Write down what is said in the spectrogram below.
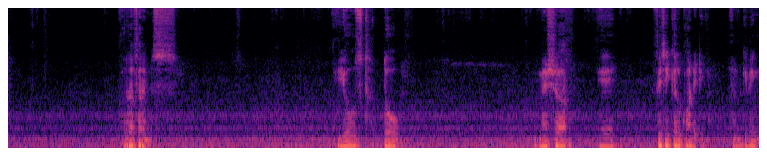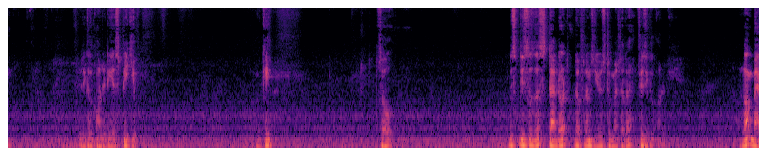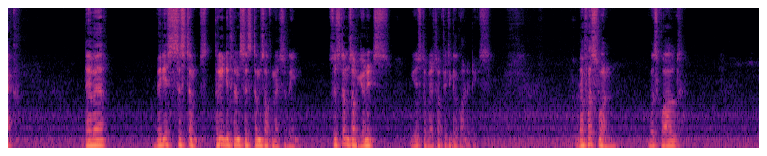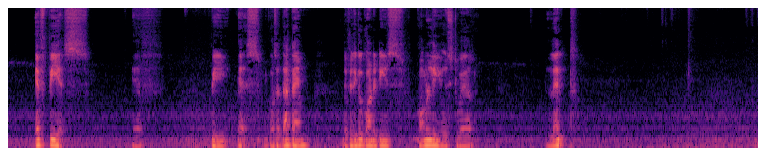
reference used to measure a physical quantity. I'm giving physical quantity as PQ okay. So this this is the standard reference used to measure a physical quantity. Long back there were various systems three different systems of measuring systems of units used to measure physical quantities. The first one was called fps f PS because at that time the physical quantities commonly used were length,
